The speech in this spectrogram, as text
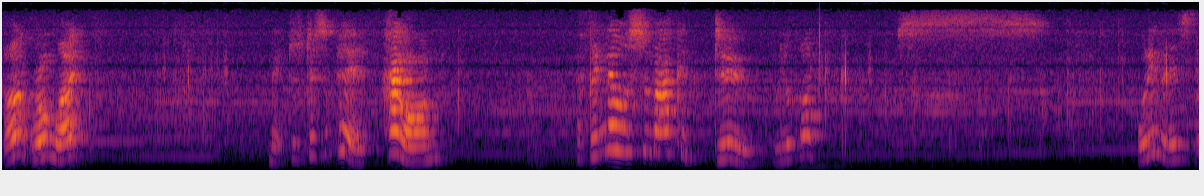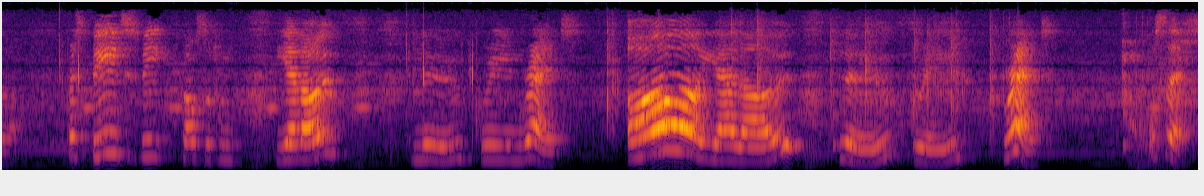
Oh, wrong way. Nick just disappeared. Hang on. I think there was something I could do. We look like... What even is that? Press B to speak the tongue. Yellow, blue, green, red. Oh, yellow, blue, green, red. What's this?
